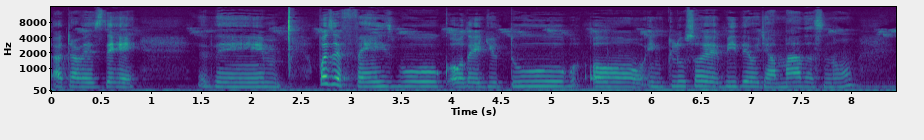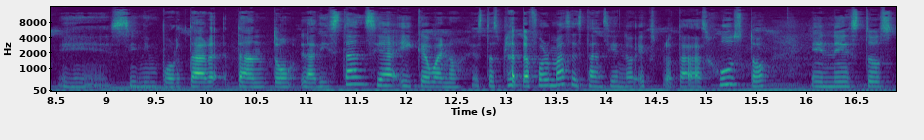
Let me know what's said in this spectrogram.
a través de, de pues de Facebook o de YouTube o incluso de videollamadas, ¿no? Eh, sin importar tanto la distancia y que bueno, estas plataformas están siendo explotadas justo en estos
